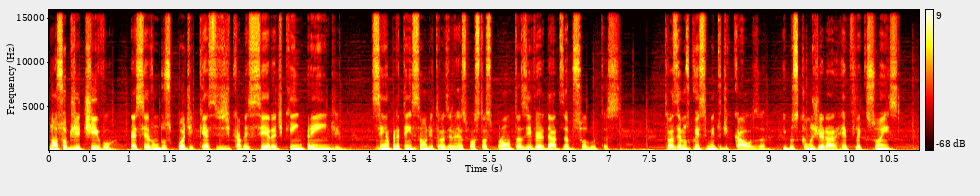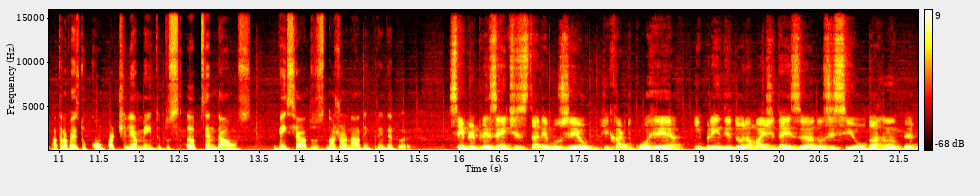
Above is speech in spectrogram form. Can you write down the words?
Nosso objetivo é ser um dos podcasts de cabeceira de quem empreende, sem a pretensão de trazer respostas prontas e verdades absolutas. Trazemos conhecimento de causa e buscamos gerar reflexões através do compartilhamento dos ups and downs vivenciados na jornada empreendedora. Sempre presentes estaremos eu, Ricardo Correa, empreendedor há mais de 10 anos e CEO da Hamper,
